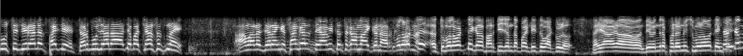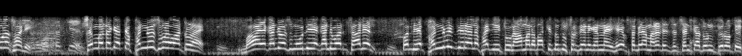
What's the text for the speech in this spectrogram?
पुस्ती जिरायलाच पाहिजे. टरबुजाला अजिबात चान्सच नाही. आम्हाला जरांगे सांगाल ते आम्ही तसं काम ऐकणार. तुम्हाला वाटतं तुम्हाला वाटतंय का भारतीय जनता पार्टीचं वाटोळं? या अं, देवेंद्र फडणवीसमुळं त्यांचे त्याच्यामुळेच व्हायले. शंभर टक्के. त्या फडणवीसमुळे वाटोळ आहे. बाबा एखाद दिवस मोदी एखाद दिवस चालेल. पण हे फडणवीस जिरायला पाहिजे इथून. आम्हाला बाकीचं दुसरं त्याने घेणं नाही. हे सगळ्या मराठीच्या शंकातून फिरवते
